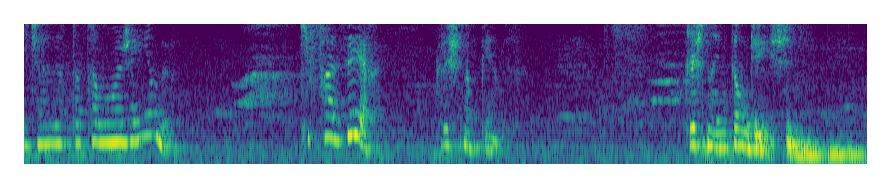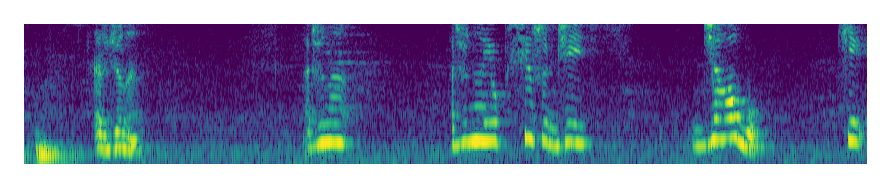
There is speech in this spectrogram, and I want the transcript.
E Jayadratha está longe ainda. O que fazer? Krishna pensa. Krishna então diz: Arjuna, Arjuna, Arjuna, eu preciso de, de algo que,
